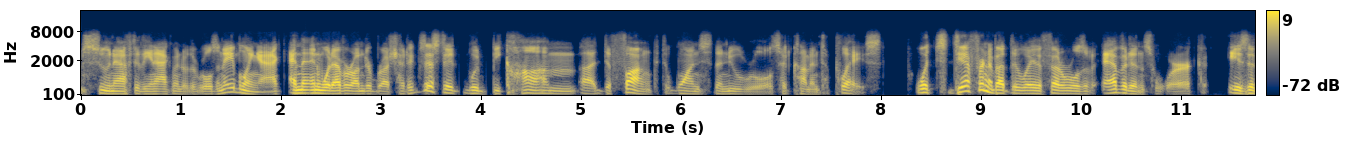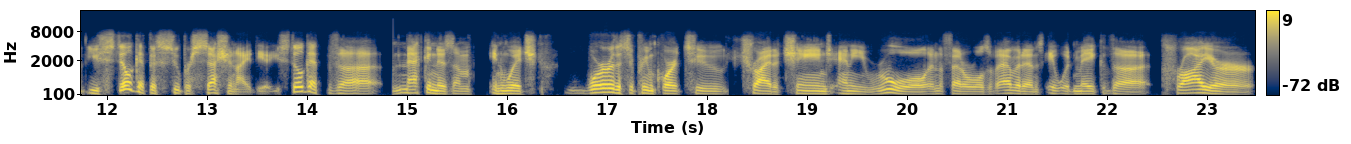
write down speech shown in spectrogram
soon after the enactment of the Rules Enabling Act. And then whatever underbrush had existed would become uh, defunct once the new rules had come into place. What's different about the way the federal rules of evidence work is that you still get this supersession idea. You still get the mechanism in which, were the Supreme Court to try to change any rule in the federal rules of evidence, it would make the prior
